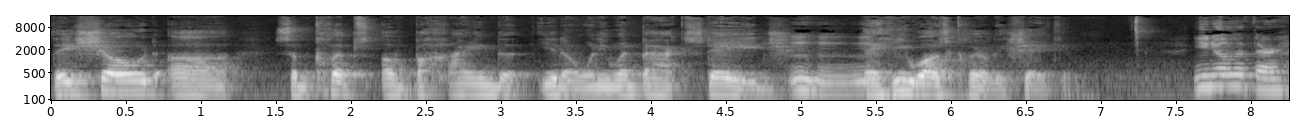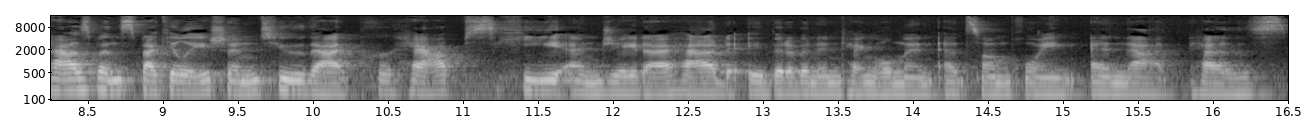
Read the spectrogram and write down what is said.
they showed uh, some clips of behind, the, you know, when he went backstage, Mm-hmm. and he was clearly shaken. You know that there has been speculation too that perhaps he and Jada had a bit of an entanglement at some point, and that has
